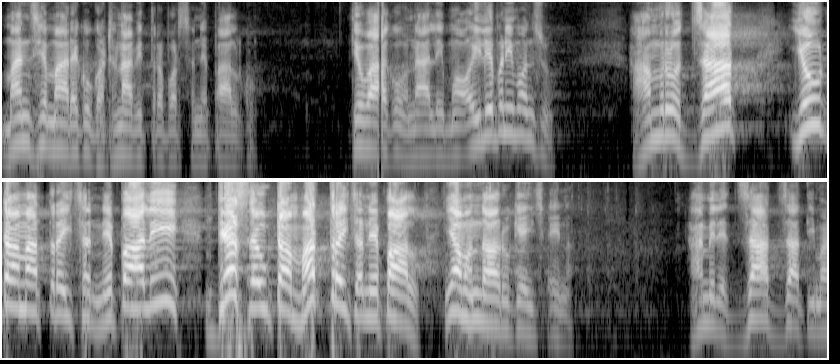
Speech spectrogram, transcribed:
मान्छे मारेको घटनाभित्र पर्छ नेपालको। त्यो भएको हुनाले म अहिले पनि भन्छु हाम्रो जात एउटा मात्रै छ नेपाली देश एउटा मात्रै छ नेपाल यहाँभन्दा अरू केही छैन। हामीले जात जातिमा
